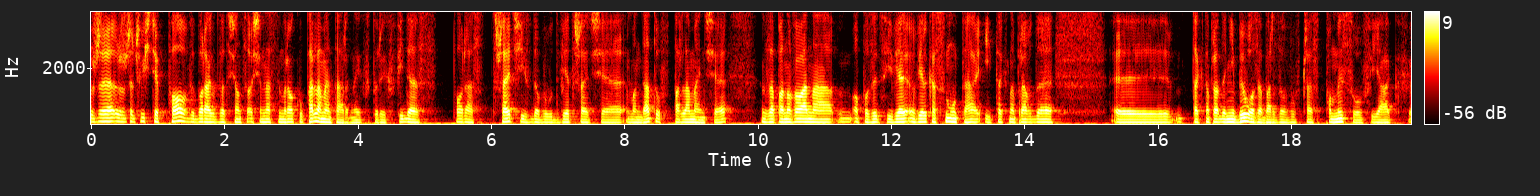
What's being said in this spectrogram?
że rzeczywiście po wyborach w 2018 roku parlamentarnych, w których Fidesz po raz trzeci zdobył dwie trzecie mandatów w parlamencie, zapanowała na opozycji wielka smuta i tak naprawdę Yy, tak naprawdę nie było za bardzo wówczas pomysłów, jak,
